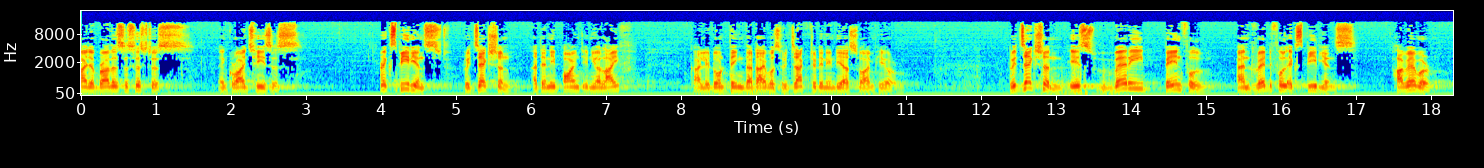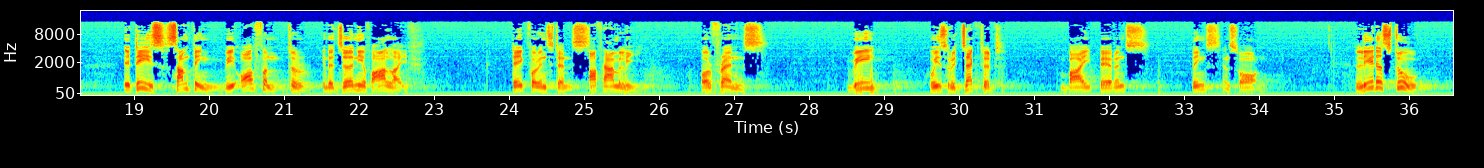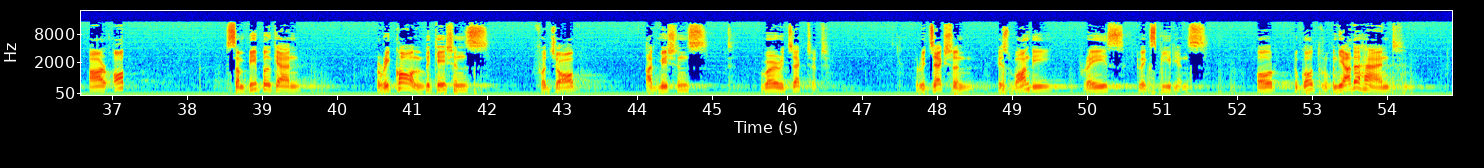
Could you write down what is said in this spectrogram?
My dear brothers and sisters in Christ Jesus, experienced rejection at any point in your life? Kindly don't think that I was rejected in India, so I'm here. Rejection is very painful and dreadful experience. However, it is something we often do in the journey of our life. Take, for instance, our family or friends. We who is rejected by parents, things, and so on. Leaders, too, are all. Some people can recall applications for job, admissions were rejected. Rejection is one we praise to experience or to go through. On the other hand,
